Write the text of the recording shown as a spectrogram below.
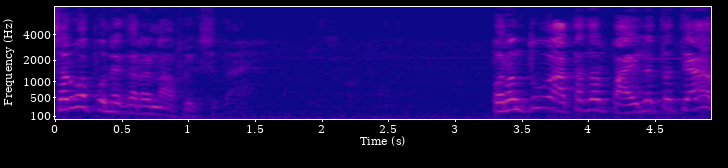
सर्व पुणेकरांना अपेक्षित आहे. परंतु आता जर पाहिलं तर त्या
